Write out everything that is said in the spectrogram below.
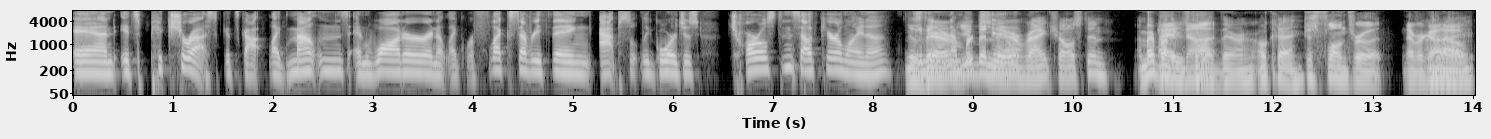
and it's picturesque. It's got like mountains and water, and it like reflects everything. Absolutely gorgeous. Charleston, South Carolina. is came there? number You've been two. there, right, Charleston? My brother have used to live there. Okay. Just flown through it. Never got All out.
